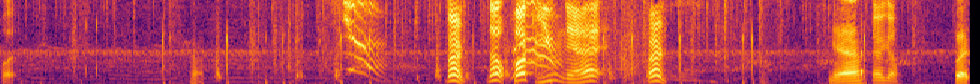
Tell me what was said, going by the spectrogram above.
What? Oh. Burn! No! Fuck you, Nat. Burn! Yeah, There you go. but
